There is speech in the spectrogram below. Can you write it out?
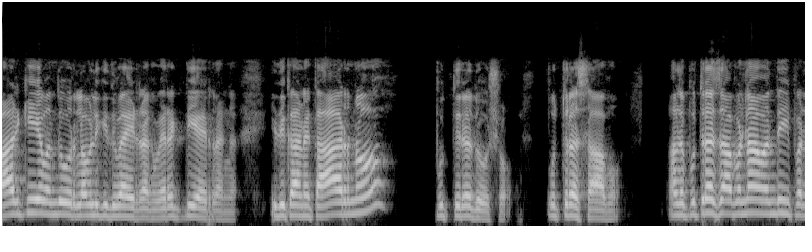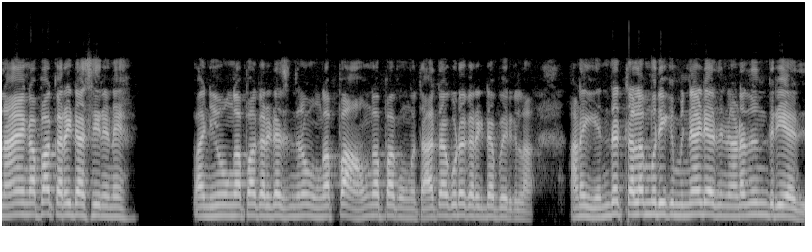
வாழ்க்கையே வந்து ஒரு லெவலுக்கு இதுவாகிடுறாங்க விரக்தி ஆயிடுறாங்க இதுக்கான காரணம் புத்திர தோஷம் புத்திர சாபம். அந்த புத்திர சாபம்னா வந்து இப்போ நான் எங்கள் அப்பா கரெக்டாக செய்கிறேனே பா நீ உங்கள் அப்பா கரெக்டாக செஞ்சிடும் உங்கள் அப்பா அவங்க அப்பாவுக்கு உங்கள் தாத்தா கூட கரெக்டாக போயிருக்கலாம். ஆனால் எந்த தலைமுறைக்கு முன்னாடி அது நடந்துன்னு தெரியாது.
